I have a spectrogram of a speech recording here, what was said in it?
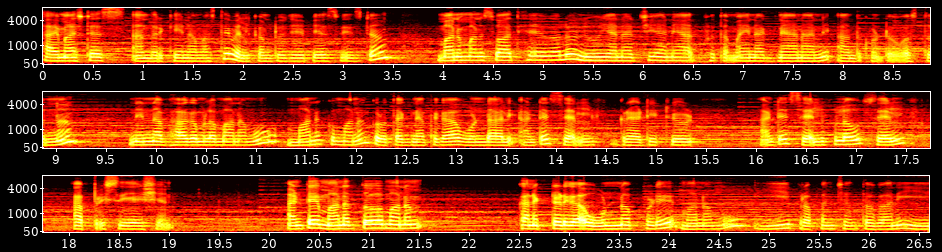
హాయ్ మాస్టర్స్ అందరికీ నమస్తే. వెల్కమ్ టు జేపీఎస్ విజ్డమ్ మనం మన స్వాధ్యాయోగాలో న్యూ ఎనర్జీ అనే అద్భుతమైన జ్ఞానాన్ని అందుకుంటూ వస్తున్నాం. నిన్న భాగంలో మనము మనకు మనం కృతజ్ఞతగా ఉండాలి అంటే సెల్ఫ్ గ్రాటిట్యూడ్ అంటే సెల్ఫ్ లవ్ సెల్ఫ్ అప్రిసియేషన్ అంటే మనతో మనం కనెక్టెడ్గా ఉన్నప్పుడే మనము ఈ ప్రపంచంతో కానీ ఈ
